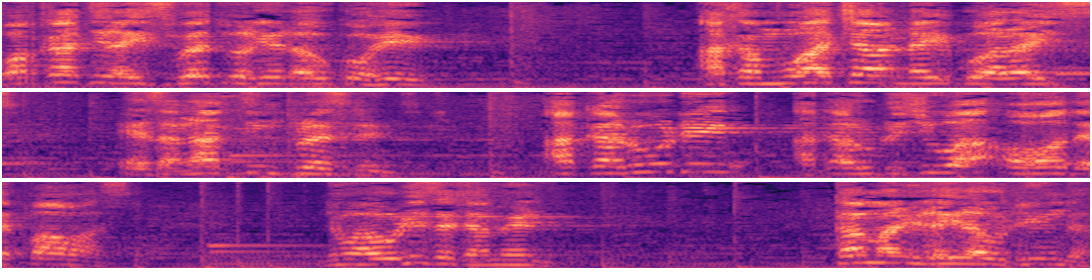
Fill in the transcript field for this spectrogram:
wakati rais wetu alienda huko Hague, akamwacha naibu wa rais as an acting president, akarudi akarudishiwa all the powers. Niwaulize jameni, kama ni Raila Odinga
